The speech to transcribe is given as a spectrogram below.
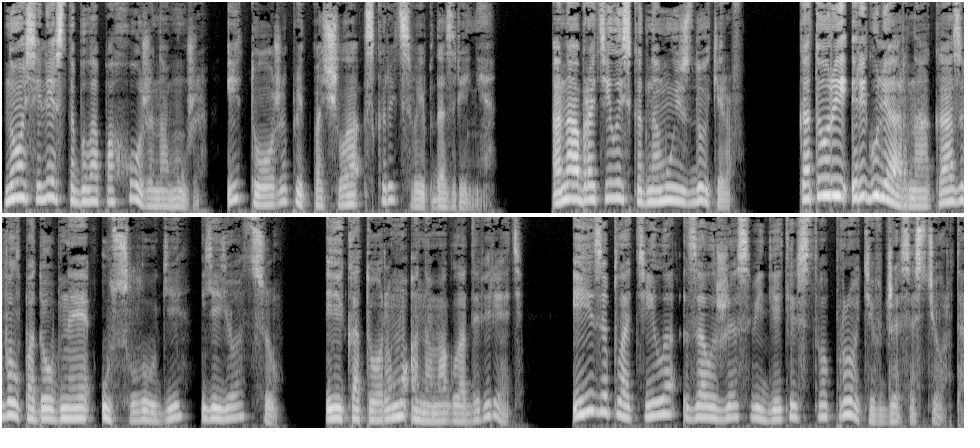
Но Селеста была похожа на мужа, и тоже предпочла скрыть свои подозрения. Она обратилась к одному из докеров, который регулярно оказывал подобные услуги ее отцу и которому она могла доверять, и заплатила за лжесвидетельство против Джесса Стюарта.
